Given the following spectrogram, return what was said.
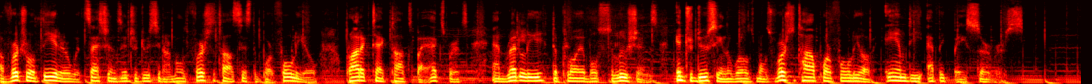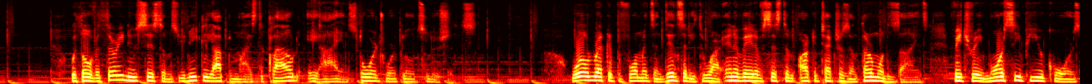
a virtual theater with sessions introducing our most versatile system portfolio, product tech talks by experts, and readily deployable solutions, introducing the world's most versatile portfolio of AMD EPYC-based servers. With over 30 new systems uniquely optimized to cloud, AI, and storage workload solutions world record performance and density through our innovative system architectures and thermal designs, featuring more CPU cores,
